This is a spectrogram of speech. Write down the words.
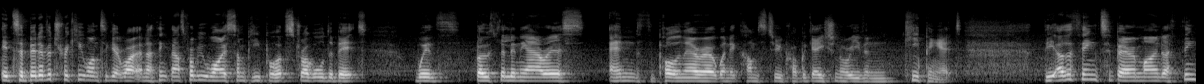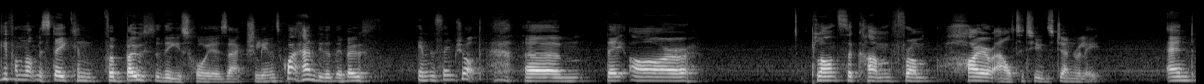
It's a bit of a tricky one to get right, and I think that's probably why some people have struggled a bit with both the linearis and the Polyneura when it comes to propagation or even keeping it. The other thing to bear in mind, I think if I'm not mistaken, for both of these Hoyas actually, and it's quite handy that they're both in the same shot, um, they are plants that come from higher altitudes generally. And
